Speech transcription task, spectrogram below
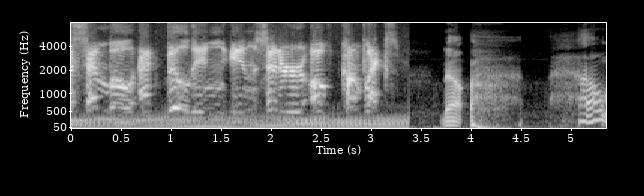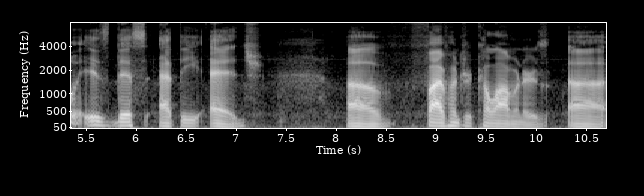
Assemble at building in center of complex. Now, how is this at the edge of 500 kilometers uh,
